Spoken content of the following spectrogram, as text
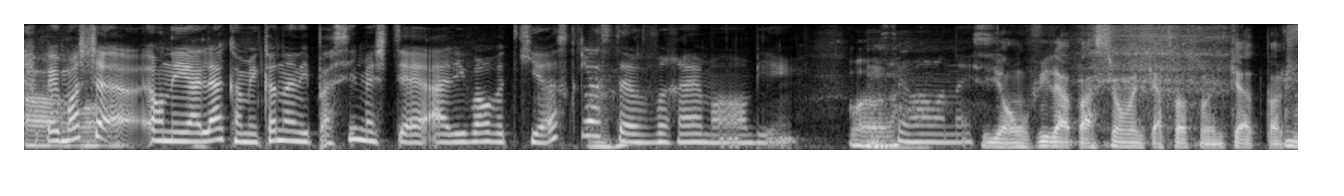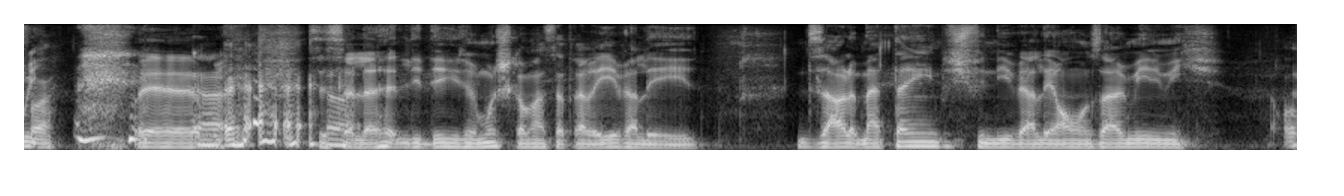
Ah, Ben, moi, wow. j'étais- on est allé à Comic Con l'année passée, mais j'étais allé voir votre kiosque, là. C'était vraiment bien. Ouais. C'était vraiment nice. Ils ont vu la passion 24 h sur 24, pas le Oui. choix. Euh, c'est ça là, l'idée. Moi, je commence à travailler vers les 10 heures le matin, puis je finis vers les 11 heures minuit. Wow,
